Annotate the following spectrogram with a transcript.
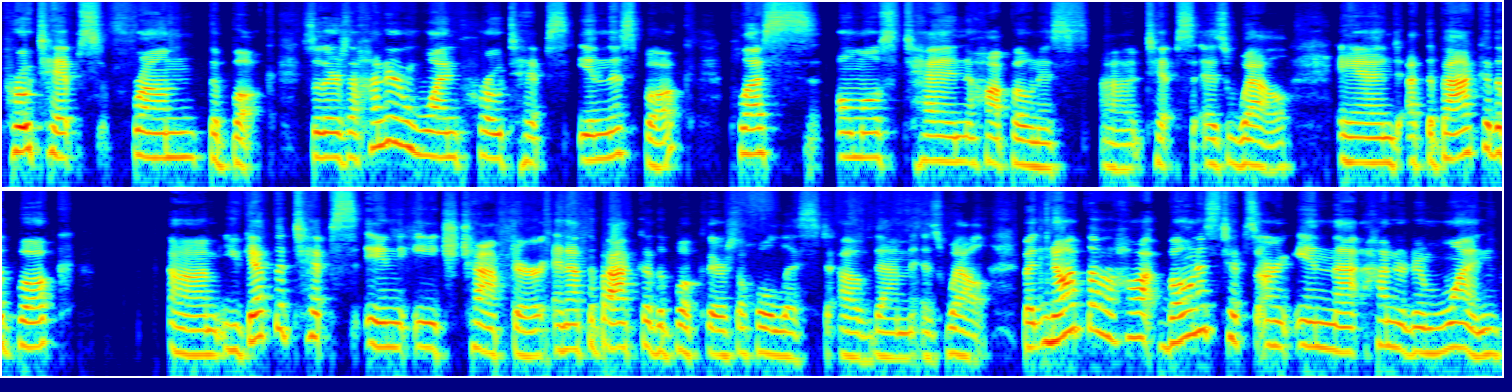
pro tips from the book. So there's 101 pro tips in this book, plus almost 10 hot bonus uh, tips as well. And at the back of the book, um, you get the tips in each chapter, and at the back of the book, there's a whole list of them as well. But not the hot bonus tips aren't in that 101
